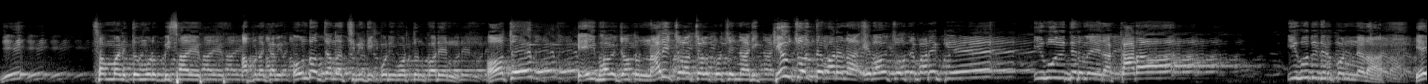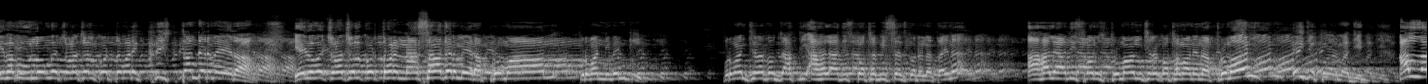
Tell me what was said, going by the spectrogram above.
জি? সম্মানিত মুরব্বী সাহেব, আপনাকে আমি অনুরোধ জানাচ্ছি, নীতি পরিবর্তন করেন। অতএব, এইভাবে যত নারী চলাচল করছে, নারী কেউ চলতে পারে না। এভাবে চলতে পারে কে? ইহুদিদের মেয়েরা। কারা? ইহুদিদের কন্যারা। এইভাবে উলঙ্গ চলাচল করতে পারে খ্রিস্টানদের মেয়েরা। এইভাবে চলাচল করতে পারে নাসারাদের মেয়েরা। প্রমাণ প্রমাণ নিবেন কি? প্রমাণ ছাড়া তো জাতি আহলে হাদিস কথা বিশ্বাস করে না, তাই না? আহলে হাদিস মানুষ প্রমাণ ছাড়া কথা মানে না। প্রমাণ, এই যে কোরআন মাজিদ। আল্লাহ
